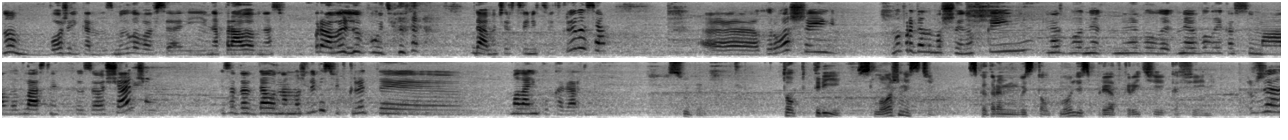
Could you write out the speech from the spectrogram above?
Ну, боженька змилувався і направив нас в правильну путь. Да, ми через три місяці відкрилися. Е, Грошей. Ми продали машину в Києві. У нас була невели- невелика сума, але власних заощаджень. І це дало нам можливість відкрити маленьку кав'ярню. Супер Топ-3 сложности, с которыми вы столкнулись при открытии кофейни. Вже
